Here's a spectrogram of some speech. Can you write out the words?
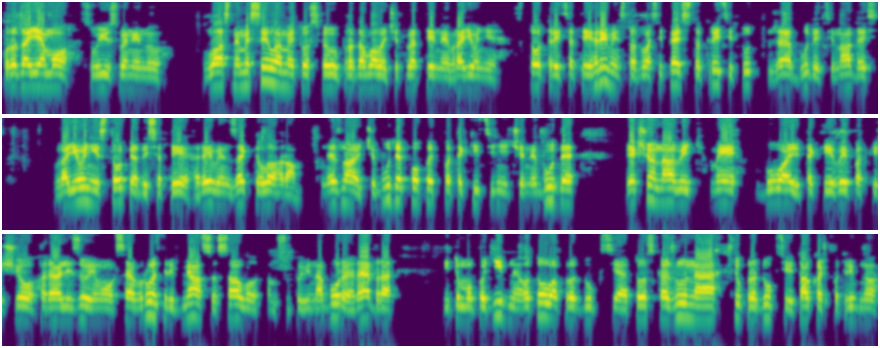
продаємо свою свинину власними силами, то свою продавали четвертини в районі 130 гривень, 125, 130, тут вже буде ціна десь в районі 150 гривень за кілограм. Не знаю, чи буде попит по такій ціні, чи не буде. Якщо навіть ми бувають такі випадки, що реалізуємо все в роздріб, м'ясо, сало, там супові набори, ребра і тому подібне, готова продукція, то скажу на цю продукцію також потрібно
